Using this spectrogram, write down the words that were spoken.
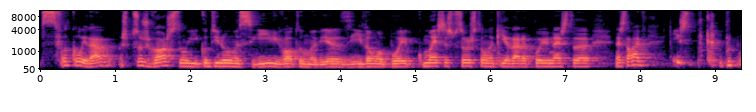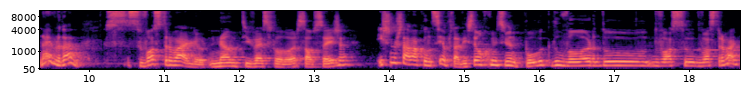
se for de qualidade, as pessoas gostam e continuam a seguir e voltam uma vez e dão apoio, como estas pessoas estão aqui a dar apoio nesta, nesta live. Isto porque, porque não é verdade. Se, se o vosso trabalho não tivesse valor, salvo seja, isto não estava a acontecer. Portanto, isto é um reconhecimento público do valor do, do, vosso, do vosso trabalho.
